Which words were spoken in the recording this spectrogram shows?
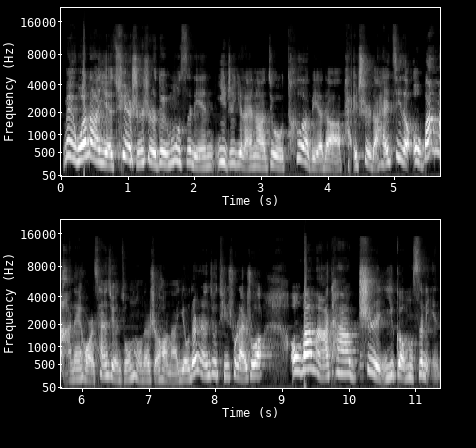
美国呢也确实是对穆斯林一直以来呢就特别的排斥的。还记得奥巴马那会儿参选总统的时候呢，有的人就提出来说，奥巴马他是一个穆斯林，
